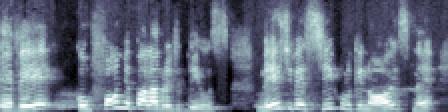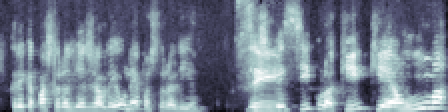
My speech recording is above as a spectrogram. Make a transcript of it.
é, ver conforme a palavra de Deus. Neste versículo que nós, né, creio que a pastora Lia já leu, né, pastora Lia? Sim. Neste versículo aqui, que é uma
